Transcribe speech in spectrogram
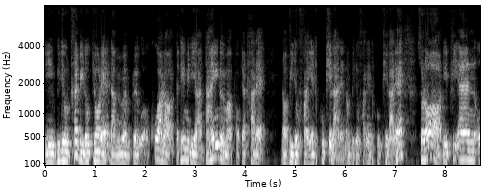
ဒီဗီဒီယိုထွက်ပြီလို့ပြောတယ်ဒါပေမဲ့မတွေ့ဘူးအခုကတော့တတိမီဒီယာဒိုင်းတွေမှာဖော်ပြထားတဲ့နော်ဗီဒီယိုဖိုင်လေးတစ်ခုဖြစ်လာတယ်နော်ဗီဒီယိုဖိုင်လေးတစ်ခုဖြစ်လာတယ်ဆိုတော့ဒီ PNO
